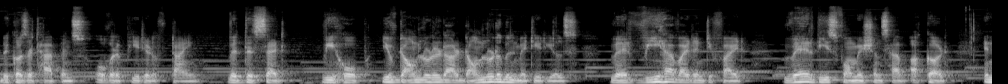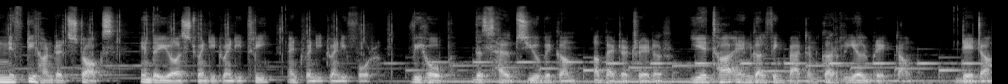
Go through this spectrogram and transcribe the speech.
because it happens over a period of time. With this said, we hope you've downloaded our downloadable materials where we have identified where these formations have occurred in Nifty 100 stocks in the years 2023 and 2024. We hope this helps you become a better trader. ये था engulfing pattern का real breakdown, data,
